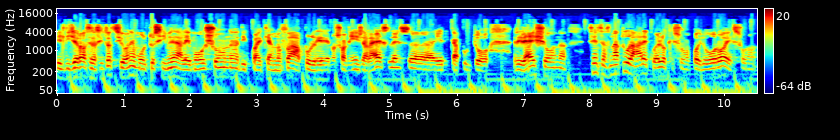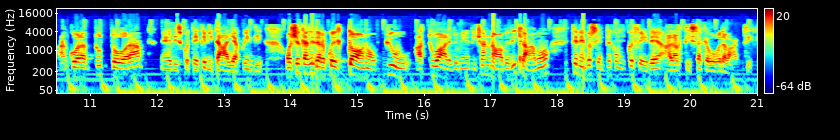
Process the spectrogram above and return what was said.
il DJ Ross è la situazione è molto simile all'Emotion di qualche anno fa, oppure non so, Neja Restless, eh, Erika appunto Relation, senza snaturare quello che sono poi loro e sono ancora tuttora nelle discoteche in Italia. Quindi ho cercato di dare quel tono più attuale 2019, diciamo, tenendo sempre comunque fede all'artista che avevo davanti.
